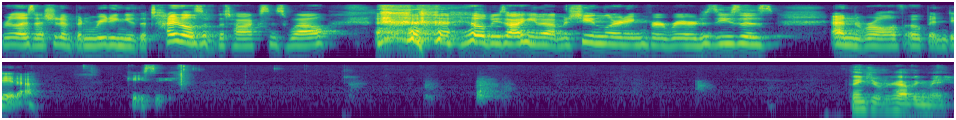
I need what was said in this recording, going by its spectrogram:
Realize I should have been reading you the titles of the talks as well. He'll be talking about machine learning for rare diseases and the role of open data. Casey. Thank you for having me.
